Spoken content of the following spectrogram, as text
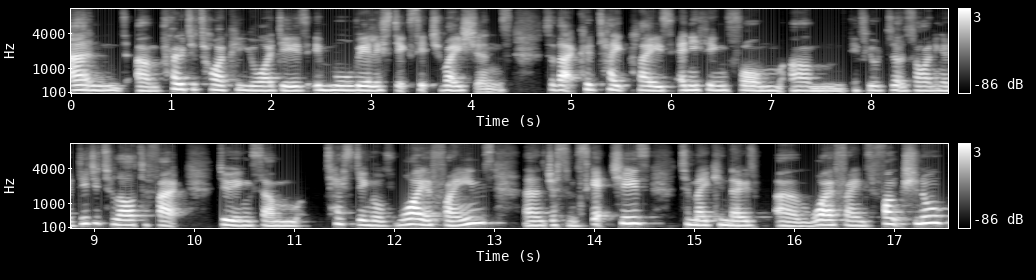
and um, prototyping your ideas in more realistic situations. So that could take place anything from um, if you're designing a digital artifact, doing some testing of wireframes and just some sketches to making those um, wireframes functional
